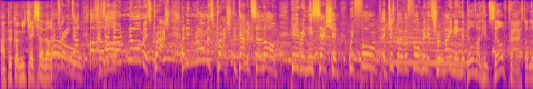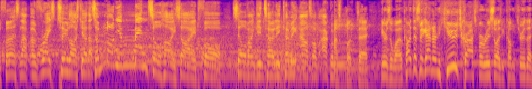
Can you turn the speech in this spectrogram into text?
Un peu comme Michael Savary. Oh, enormous crash. An enormous crash for David Salom here in this session with four, just over four minutes remaining. The Bilvan himself crashed on the first lap of race two last year. That's a monumental high side for Sylvain Guintoli coming out of Aqua. But uh, here's a wild card this weekend and a huge crash for Russo as we come through the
